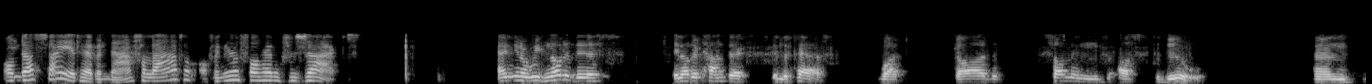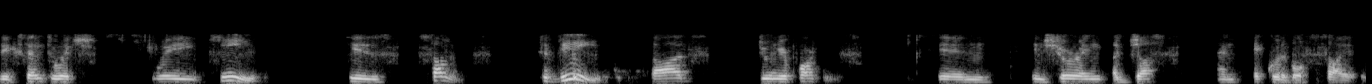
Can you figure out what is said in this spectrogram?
omdat zij het hebben nagelaten of in ieder geval hebben verzaakt. And you know, we've noted this in other contexts in the past, what God summons us to do, and the extent to which we heed his summons to be God's junior partners in ensuring a just and equitable society.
